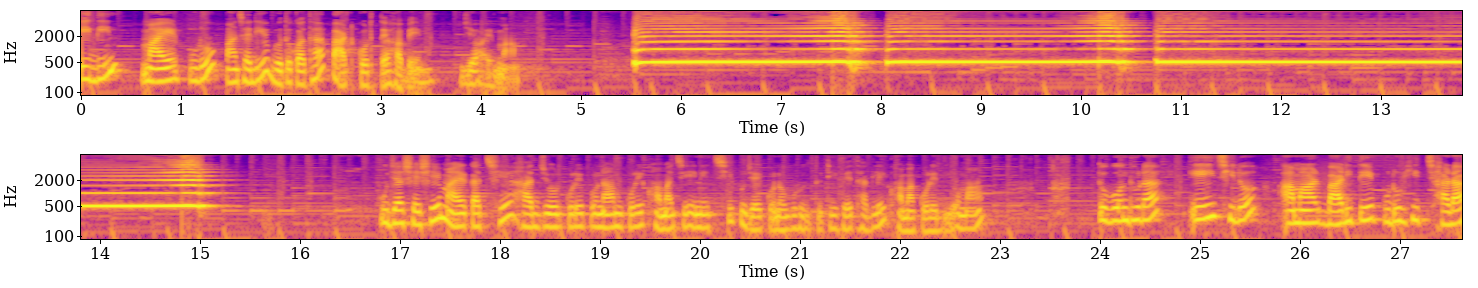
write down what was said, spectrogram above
এই দিন মায়ের পুরো পাঁচালীয় ব্রতকথা পাঠ করতে হবে। জয় মা। পূজা শেষে মায়ের কাছে হাত জোর করে প্রণাম করে ক্ষমা চেয়ে নিচ্ছি। পূজায় কোনো ভুল ত্রুটি হয়ে থাকলে ক্ষমা করে দিও মা। তো বন্ধুরা, এই ছিল আমার বাড়িতে পুরোহিত ছাড়া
